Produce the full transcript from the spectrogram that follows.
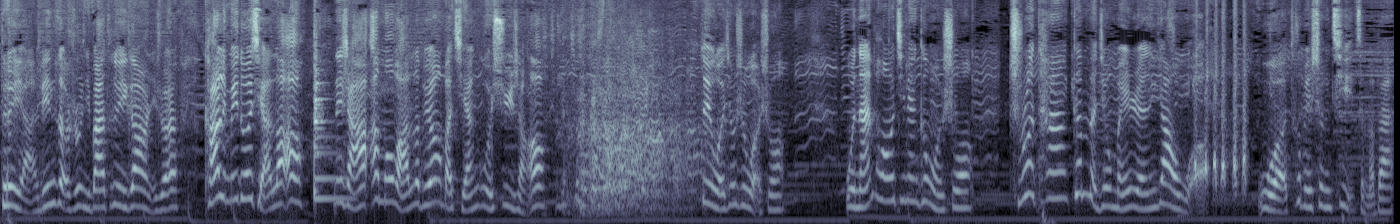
对呀，临走时候你爸特意告诉你说，卡里没多钱了啊，那啥，按摩完了别忘把钱给我续上啊。对我就是我说，我男朋友今天跟我说，除了他根本就没人要我，我特别生气，怎么办？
